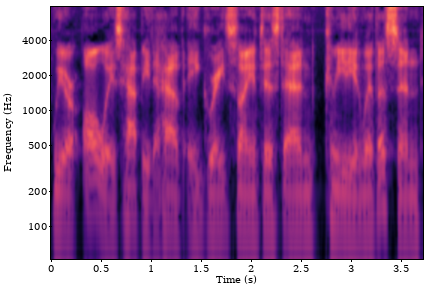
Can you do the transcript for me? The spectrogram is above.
We are always happy to have a great scientist and comedian with us. And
